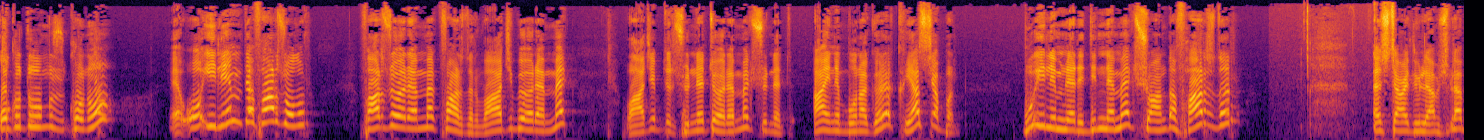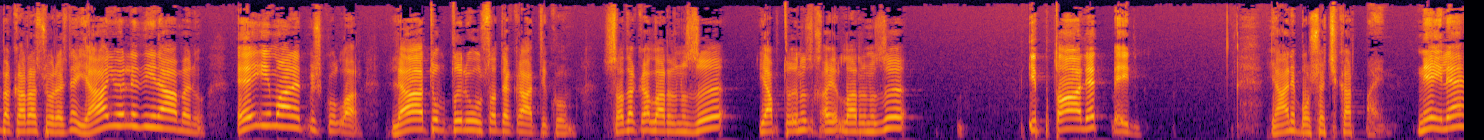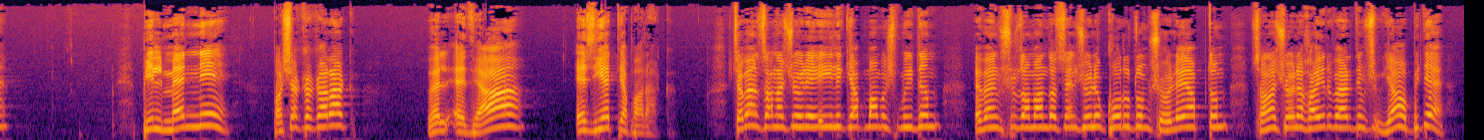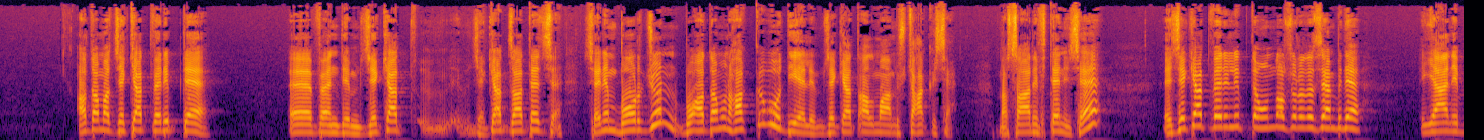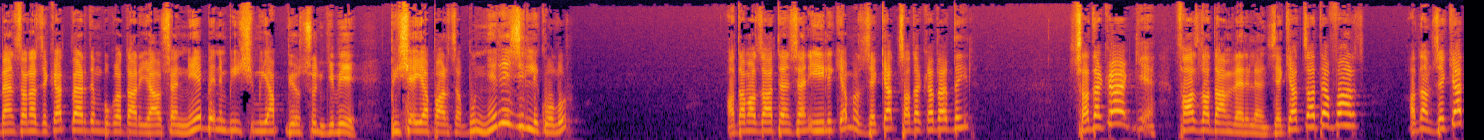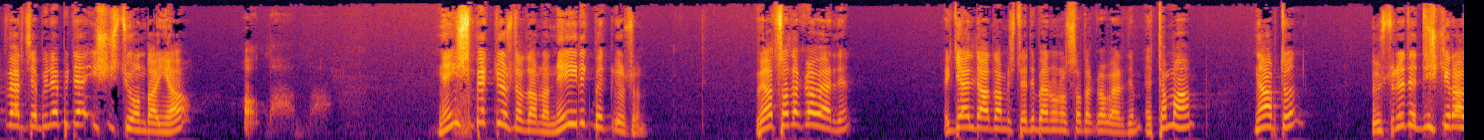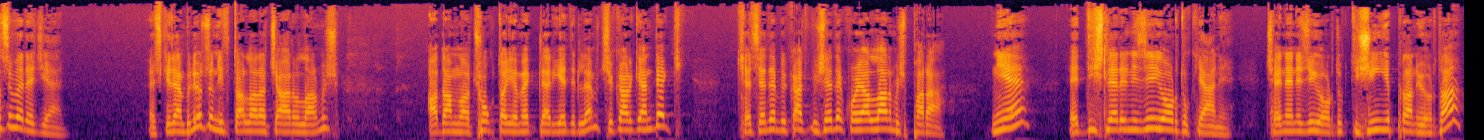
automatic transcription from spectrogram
okuduğumuz konu e, o ilim de farz olur. Farzı öğrenmek farzdır. Vacibi öğrenmek vaciptir. Sünneti öğrenmek sünnet. Aynı buna göre kıyas yapın. Bu ilimleri dinlemek şu anda farzdır. Estaizu billah bismillah Bekara suresinde Ya eyyühellezine amenu Ey iman etmiş kullar La tubtilu sadakatikum Sadakalarınızı yaptığınız hayırlarınızı iptal etmeyin. Yani boşa çıkartmayın. Ne ile? Bilmenni başa kakarak vel eza eziyet yaparak. İşte ben sana şöyle iyilik yapmamış mıydım? E ben şu zamanda seni şöyle korudum, şöyle yaptım, sana şöyle hayır verdim. Ya bir de adama zekat verip de efendim zekat zekat zaten senin borcun bu adamın hakkı bu diyelim. Zekat alma müstahak ise. Masariften ise e, zekat verilip de ondan sonra da sen bir de yani ben sana zekat verdim bu kadar ya sen niye benim bir işimi yapmıyorsun gibi bir şey yaparsa bu ne rezillik olur? Adama zaten sen iyilik yapma. Zekat sadakada değil. Sadaka fazladan verilen. Zekat zaten farz. Adam zekat verse bile bir de iş istiyor ondan ya. Allah. Ne iş bekliyorsun adamdan? Ne iyilik bekliyorsun? Veya sadaka verdin. E geldi adam istedi ben ona sadaka verdim. E tamam. Ne yaptın? Üstüne de diş kirası vereceksin. Eskiden biliyorsun iftarlara çağırırlarmış. Adamlar çok da yemekler yedirirlermiş. Çıkarken de kesede birkaç bir şey de koyarlarmış para. Niye? E dişlerinizi yorduk yani. Çenenizi yorduk. Dişin yıpranıyor da.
